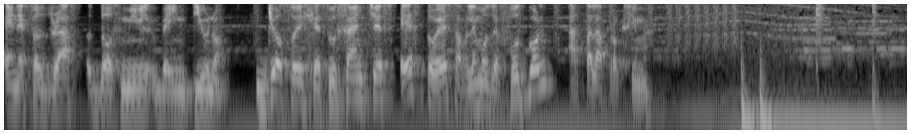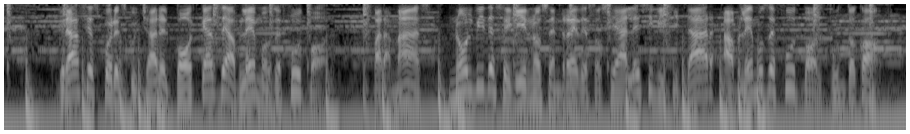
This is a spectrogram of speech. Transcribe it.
NFL Draft 2021. Yo soy Jesús Sánchez, esto es Hablemos de Fútbol, hasta la próxima. Gracias por escuchar el podcast de Hablemos de Fútbol. Para más, no olvides seguirnos en redes sociales y visitar hablemosdefutbol.com.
